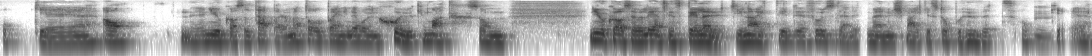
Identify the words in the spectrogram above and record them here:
Och eh, ja, Newcastle tappade de här 12 poängen. Det var en sjuk match som Newcastle väl egentligen spelade ut United fullständigt men Schmeichel stod på huvudet. Och Mm.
